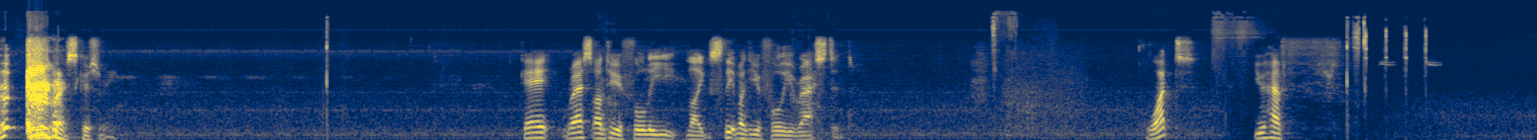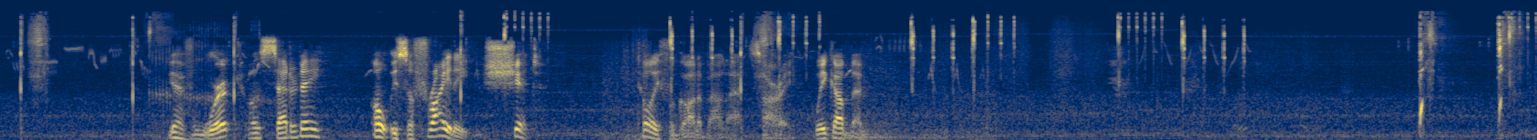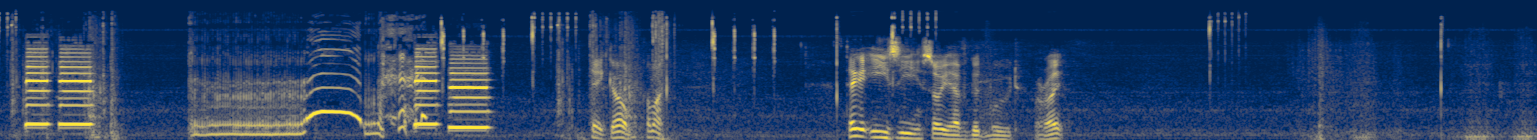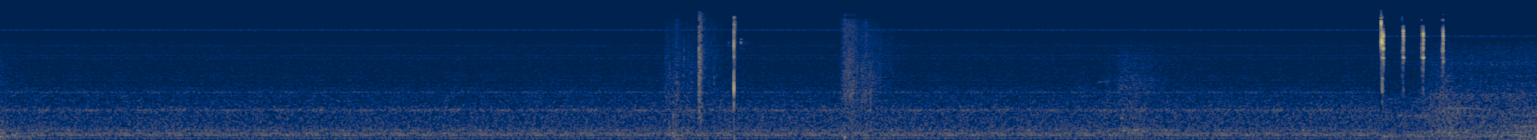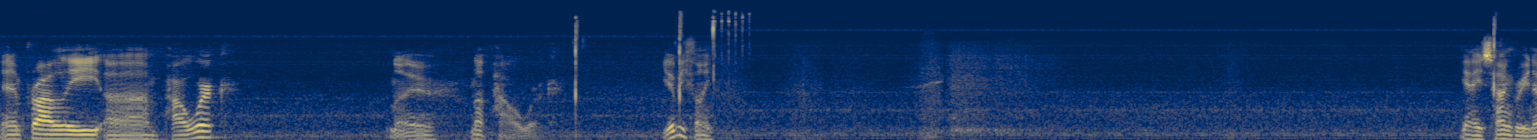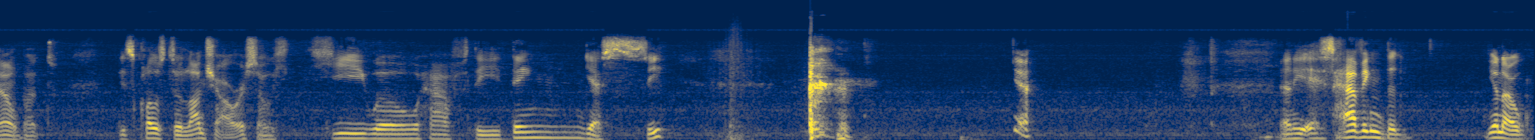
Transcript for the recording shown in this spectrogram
Excuse me. Okay, rest until you're fully, like, sleep until you're fully rested. What? You have... You have work on Saturday? Oh, it's a Friday. Shit. Totally forgot about that. Sorry. Wake up then. Okay, go. Come on. Take it easy so you have good mood, alright? And probably um, power work. No, not power work. You'll be fine. Yeah, he's hungry now, but it's close to lunch hour, so he will have the thing. Yes, see? yeah. And he is having the, you know,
